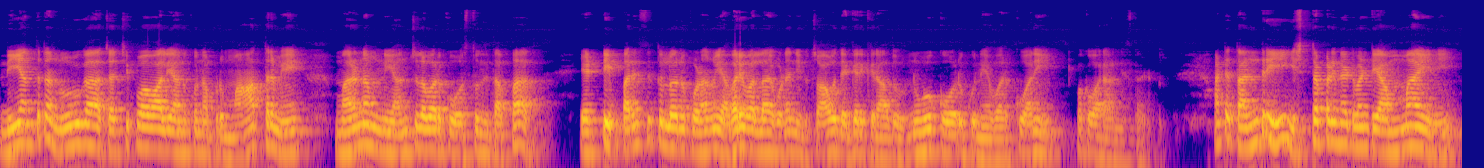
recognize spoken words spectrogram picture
నీ అంతటా నువ్వుగా చచ్చిపోవాలి అనుకున్నప్పుడు మాత్రమే మరణం నీ అంచుల వరకు వస్తుంది తప్ప ఎట్టి పరిస్థితుల్లోనూ కూడాను ఎవరి వల్ల కూడా నీకు చావు దగ్గరికి రాదు. నువ్వు కోరుకునే వరకు అని ఒక వరాన్ని ఇస్తాడు. అంటే తండ్రి ఇష్టపడినటువంటి అమ్మాయిని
